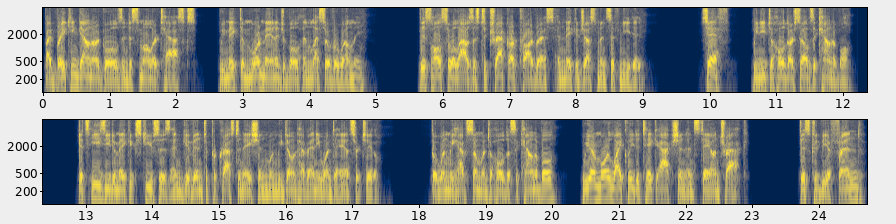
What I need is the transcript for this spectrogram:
By breaking down our goals into smaller tasks, we make them more manageable and less overwhelming. This also allows us to track our progress and make adjustments if needed. Fifth, we need to hold ourselves accountable. It's easy to make excuses and give in to procrastination when we don't have anyone to answer to. But when we have someone to hold us accountable, we are more likely to take action and stay on track. This could be a friend,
